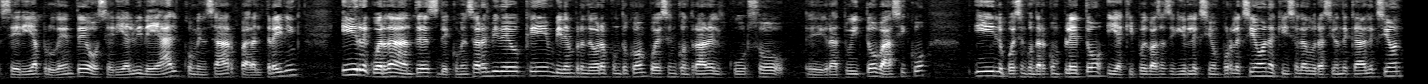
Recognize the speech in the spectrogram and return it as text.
sería prudente o sería lo ideal comenzar para el trading. Y recuerda antes de comenzar el video que en vidaemprendedora.com puedes encontrar el curso eh, gratuito básico y lo puedes encontrar completo y aquí pues vas a seguir lección por lección, aquí dice la duración de cada lección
